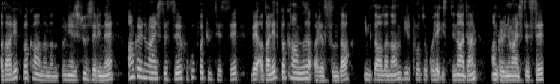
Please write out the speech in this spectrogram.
Adalet Bakanlığı'nın önerisi üzerine Ankara Üniversitesi Hukuk Fakültesi ve Adalet Bakanlığı arasında imzalanan bir protokole istinaden Ankara Üniversitesi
